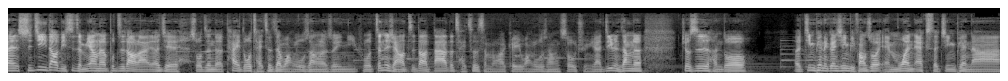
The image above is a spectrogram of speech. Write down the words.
但实际到底是怎么样呢？不知道啦。而且说真的，太多猜测在网络上了，所以你如果真的想要知道大家的猜测什么的话，可以网络上搜寻一下。基本上呢，就是很多呃镜片的更新，比方说 M1X 的镜片啊，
